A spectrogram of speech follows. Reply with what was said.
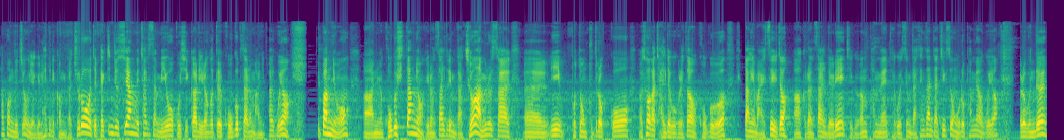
상품들 쭉 얘기를 해드릴 겁니다. 주로 이제 백진주 수양미, 찰지산, 미호, 고시가리 이런 것들 고급 쌀을 많이 팔고요. 집밥용 아, 니면 고급 식당용 이런 쌀들입니다. 저아미노쌀이 보통 부드럽고 어, 소화가 잘 되고 그래서 고급 식당에 많이 쓰이죠. 아, 그런 쌀들이 지금 판매되고 있습니다. 생산자 직송으로 판매하고요. 여러분들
